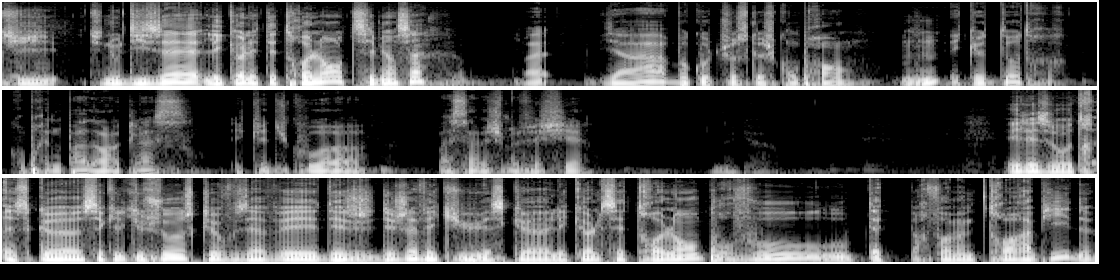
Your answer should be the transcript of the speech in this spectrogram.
Tu, tu nous disais, l'école était trop lente, c'est bien ça? Il y a beaucoup de choses que je comprends Mhm. et que d'autres comprennent pas dans la classe et que du coup, euh, bah, ça, je me fais chier. Et les autres, est-ce que c'est quelque chose que vous avez déj- déjà vécu? Est-ce que l'école c'est trop lent pour vous ou peut-être parfois même trop rapide?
